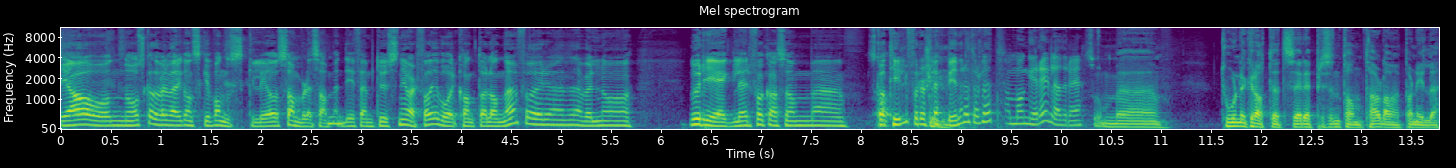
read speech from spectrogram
Ja, og nå skal det vel være ganske vanskelig å samle sammen de 5000, i hvert fall i vår kant av landet. For eh, det er vel noen regler for hva som eh, skal til for å slippe inn, rett og slett. Ja, mange regler, tror jeg. Som uh, Tornekrattets representant her, da, Pernille,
